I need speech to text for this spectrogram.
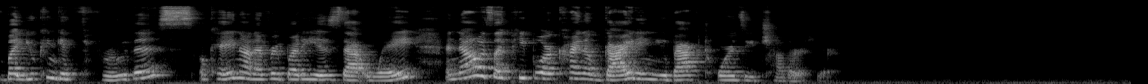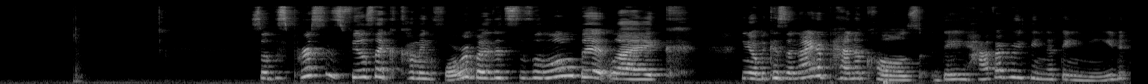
but you can get through this. Okay. Not everybody is that way. And now it's like people are kind of guiding you back towards each other here. So this person feels like coming forward, but it's a little bit like, you know, because the Knight of Pentacles, they have everything that they need.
